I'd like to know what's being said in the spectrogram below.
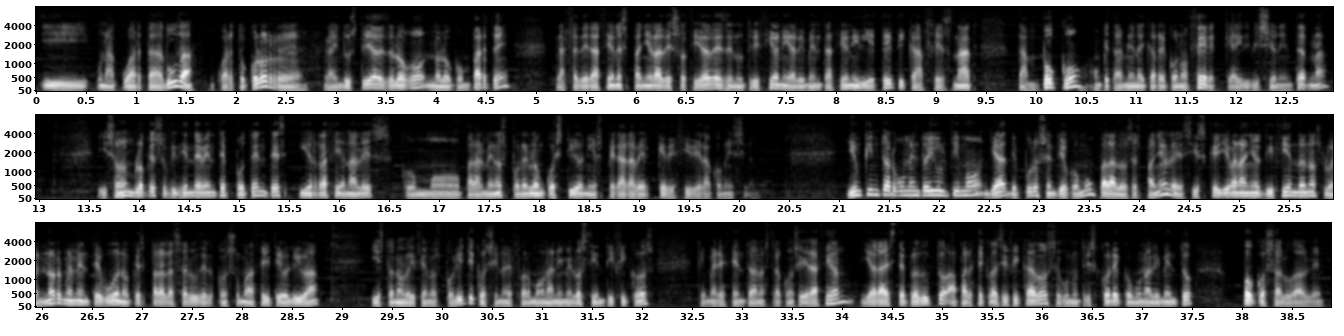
Y una cuarta duda, un cuarto color, eh, la industria desde luego no lo comparte. La Federación Española de Sociedades de Nutrición y Alimentación y Dietética, FESNAT, tampoco, aunque también hay que reconocer que hay división interna. Y son bloques suficientemente potentes y racionales como para al menos ponerlo en cuestión y esperar a ver qué decide la Comisión. Y un quinto argumento y último, ya de puro sentido común para los españoles, y es que llevan años diciéndonos lo enormemente bueno que es para la salud el consumo de aceite de oliva, y esto no lo dicen los políticos, sino de forma unánime los científicos, que merecen toda nuestra consideración, y ahora este producto aparece clasificado, según Nutriscore, como un alimento poco saludable.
